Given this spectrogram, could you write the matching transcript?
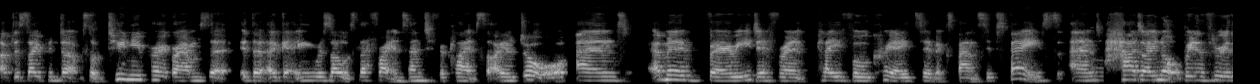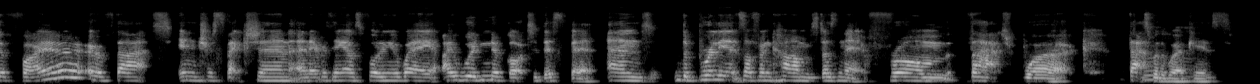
I've just opened up sort of two new programs that, that are getting results left, right, and centre for clients that I adore. And I'm in a very different, playful, creative, expansive space. And had I not been through the fire of that introspection and everything else falling away, I wouldn't have got to this bit. And the brilliance often comes, doesn't it, from that work. That's where the work mm. is.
